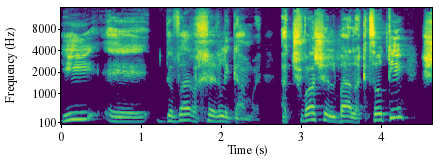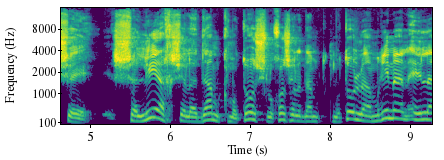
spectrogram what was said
היא דבר אחר לגמרי. התשובה של בעל הקצות היא ששליח של אדם כמותו שלוחו של אדם כמותו לא אמרינן אלא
